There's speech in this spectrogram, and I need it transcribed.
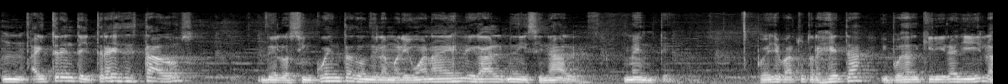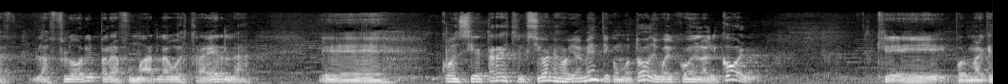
mm, hay 33 estados de los 50 donde la marihuana es legal medicinalmente. Puedes llevar tu tarjeta y puedes adquirir allí las, flores para fumarla o extraerla. Eh, con ciertas restricciones, obviamente, como todo, igual con el alcohol. Que por más que,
